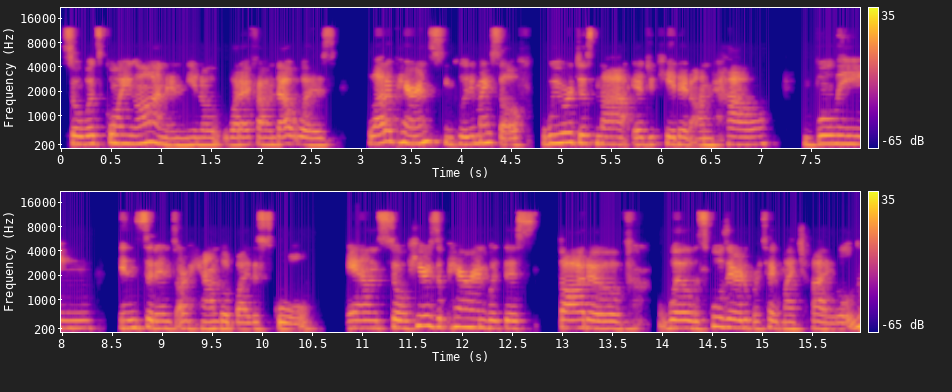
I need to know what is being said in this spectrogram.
So what's going on? And, you know, what I found out was a lot of parents, including myself, we were just not educated on how bullying incidents are handled by the school. And so here's a parent with this thought of, well, the school's there to protect my child.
